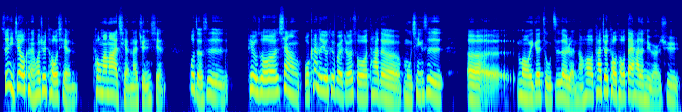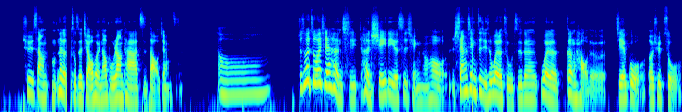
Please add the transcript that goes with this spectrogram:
所以你就有可能会去偷钱，偷妈妈的钱来捐献，或者是譬如说，像我看着 YouTuber 就会说他的母亲是呃某一个组织的人，然后他就偷偷带他的女儿去去上那个组织的教会，然后不让他知道这样子。哦，就是会做一些很奇、很 shady 的事情，然后相信自己是为了组织跟为了更好的结果而去做。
